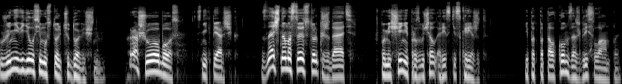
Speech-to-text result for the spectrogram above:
уже не виделось ему столь чудовищным. «Хорошо, босс», — сник пиарщик. «Значит, нам остается только ждать». В помещении прозвучал резкий скрежет. И под потолком зажглись лампы,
